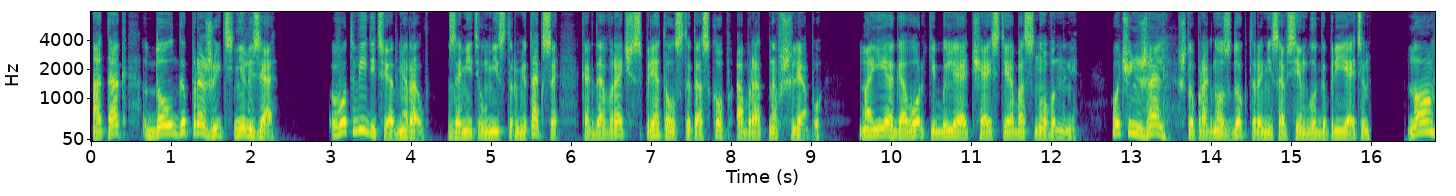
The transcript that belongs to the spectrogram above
а так долго прожить нельзя. Вот видите, адмирал, заметил мистер Метакса, когда врач спрятал стетоскоп обратно в шляпу. Мои оговорки были отчасти обоснованными. Очень жаль, что прогноз доктора не совсем благоприятен, но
